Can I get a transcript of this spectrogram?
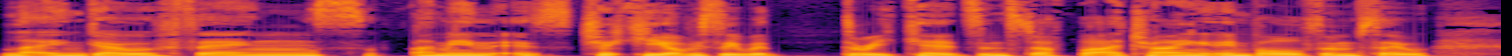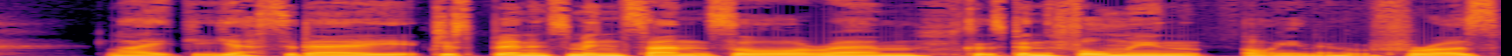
letting go of things. I mean, it's tricky, obviously, with three kids and stuff, but I try and involve them. So, like yesterday, just burning some incense or, um, cause it's been the full moon, or, oh, you know, for us.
